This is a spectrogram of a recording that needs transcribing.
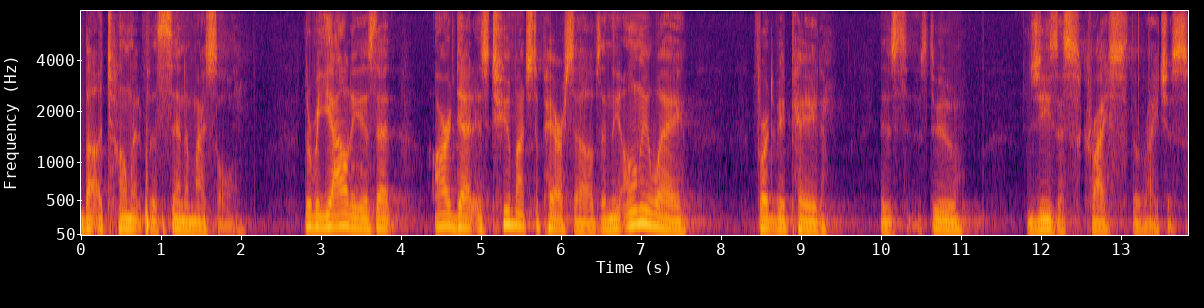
about atonement for the sin of my soul. The reality is that our debt is too much to pay ourselves, and the only way for it to be paid is, through Jesus Christ, the righteous.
